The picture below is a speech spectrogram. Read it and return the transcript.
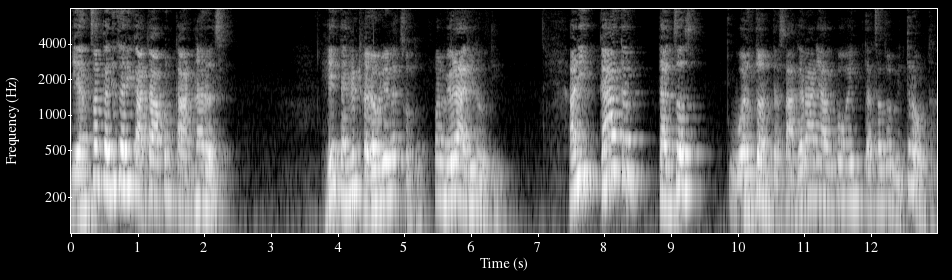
यांचा कधीतरी काटा आपण काढणारच. हे त्यांनी ठरवलेलंच होतं पण वेळ आली नव्हती. आणि का तर त्यांचं वर्तन त्या सागर आणि अल्पवयीन त्याचा जो मित्र होता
